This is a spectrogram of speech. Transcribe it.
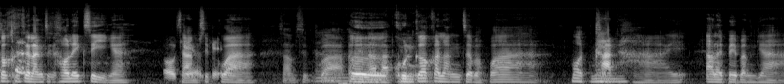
ก็คือกำลังจะเข้าเลขสี่ไงโอเคสามสิบโอเคกว่าสามสิบกว่า เออน่ารักคุณก็กำลังจะแบบว่า หมดเมนขาดหายอะไรไปบางอย่าง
